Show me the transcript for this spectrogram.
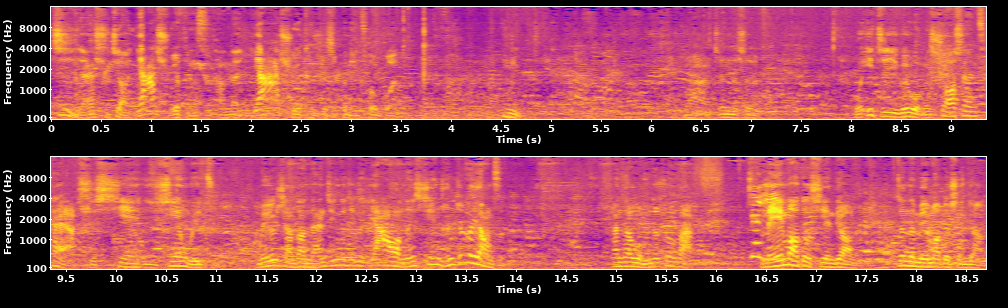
既然是叫鸭血粉丝汤，那鸭血肯定是不能错过的。嗯，哇，真的是，我一直以为我们萧山菜啊是鲜以鲜为主，没有想到南京的这个鸭哦能鲜成这个样子。按照我们的说法，眉毛都鲜掉了，真的眉毛都鲜掉了。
